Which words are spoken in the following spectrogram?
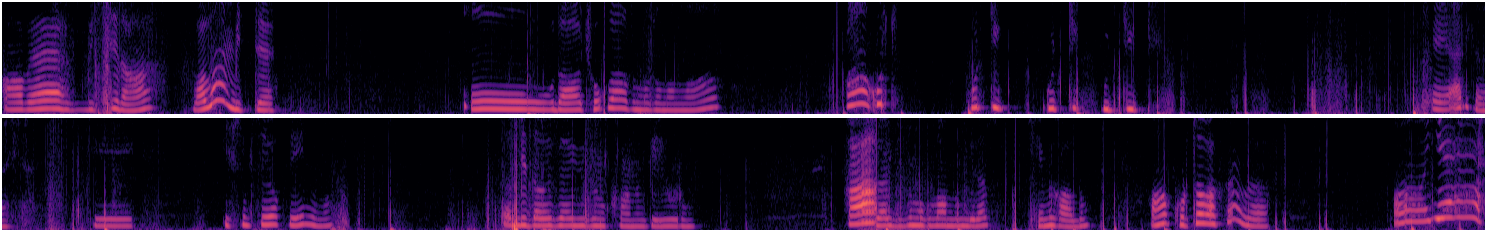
Abi bitti daha. Vallahi mi bitti? Oo daha çok lazım o zaman la. Aa kurt. Kurtik. Kurtik. Kurtik. Ee, arkadaşlar. Ee, hiç kimse yok değil mi lan? Ben bir daha özel yüzümü kullandım geliyorum. Ha! Özel yüzümü kullandım biraz. Kemik aldım. Aha kurta baksanıza. Oh yeah!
